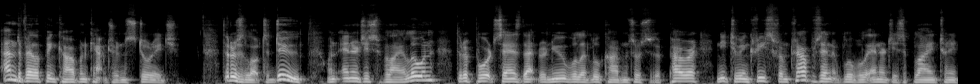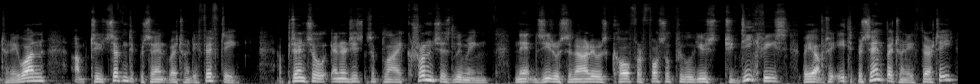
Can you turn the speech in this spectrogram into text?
and developing carbon capture and storage. There is a lot to do. On energy supply alone, the report says that renewable and low carbon sources of power need to increase from 12% of global energy supply in 2021 up to 70% by 2050. A potential energy supply crunch is looming. Net zero scenarios call for fossil fuel use to decrease by up to 80% by 2030,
